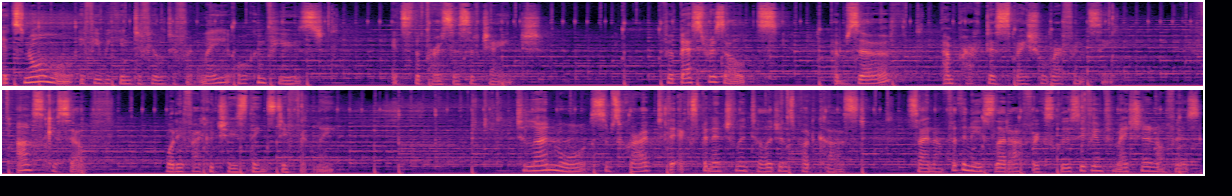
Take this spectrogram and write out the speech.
It's normal if you begin to feel differently or confused it's the process of change. For best results, observe and practice spatial referencing. Ask yourself, what if I could choose things differently? To learn more, subscribe to the Exponential Intelligence podcast, sign up for the newsletter for exclusive information and offers,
